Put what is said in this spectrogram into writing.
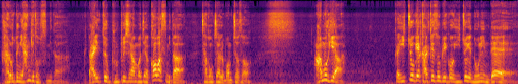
가로등이 한 개도 없습니다. 나이트 불빛을 한번 제가 꺼봤습니다. 자동차를 멈춰서 암흑이야. 그러니까 이쪽에 갈대숲이고 이쪽에 논인데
